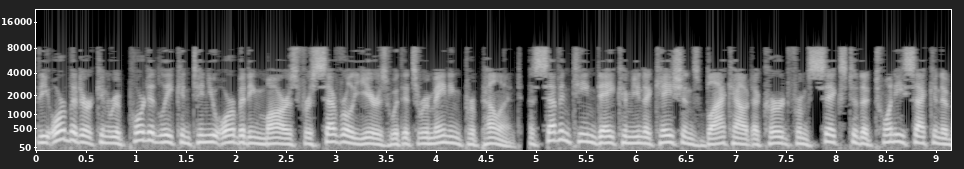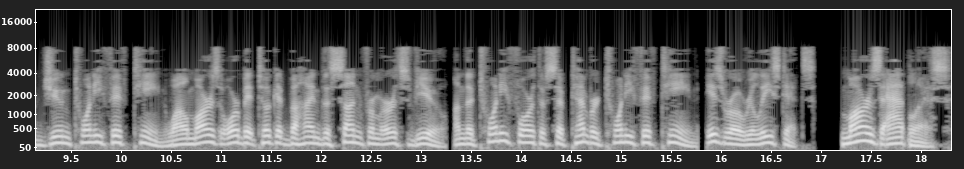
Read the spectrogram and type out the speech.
The orbiter can reportedly continue orbiting Mars for several years with its remaining propellant. A 17-day communications blackout occurred from 6 to the 22nd of June 2015 while Mars orbit took it behind the Sun from Earth's view. On the 24th of September 2015, ISRO released its Mars Atlas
